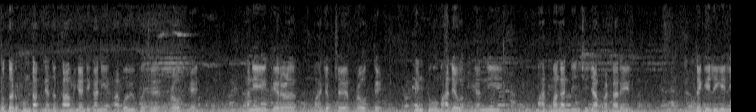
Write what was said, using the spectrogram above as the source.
तो दडपून टाकण्याचं काम या ठिकाणी अभविपचे प्रवक्ते आणि केरळ भाजपचे प्रवक्ते पिंटू महादेवन यांनी महात्मा गांधींची ज्या प्रकारे हत्या केली गेली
